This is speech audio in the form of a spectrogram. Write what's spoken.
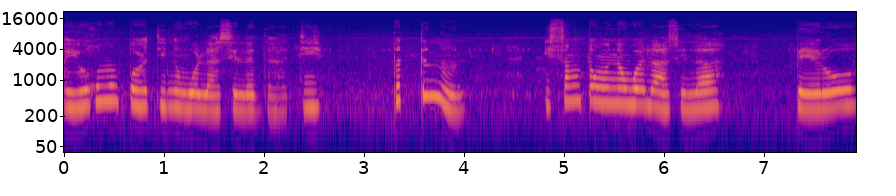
Ayoko mag-party nang wala sila dati. Ba't ganun? Isang taon na wala sila. Pero,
